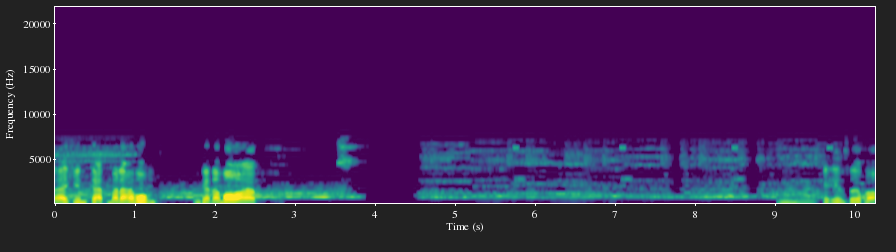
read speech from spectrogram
ได้เข็มกัดมาแล้วครับผมเข็มกัดน้ำหม้อครับอืมให้เอ็นเซิร์ฟเหรอ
